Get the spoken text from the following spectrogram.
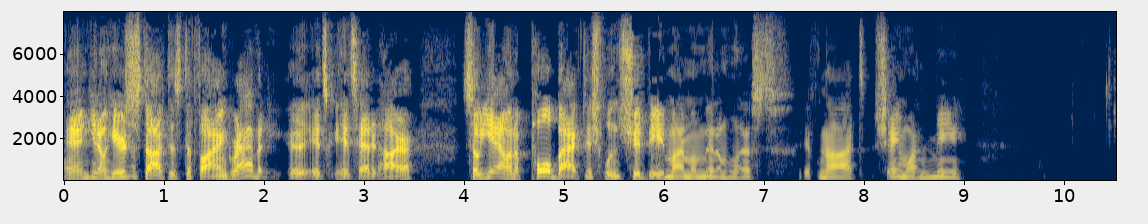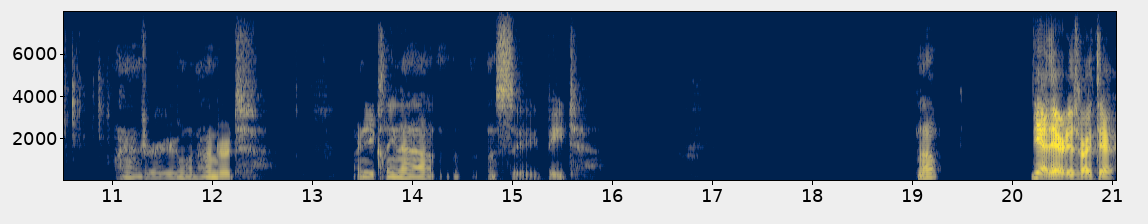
And, you know, here's a stock that's defying gravity. It's, it's headed higher. So, yeah, on a pullback, this one should be in my momentum list. If not, shame on me. 100, 100. I need to clean that out. Let's see, beat. Nope. Yeah, there it is right there.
